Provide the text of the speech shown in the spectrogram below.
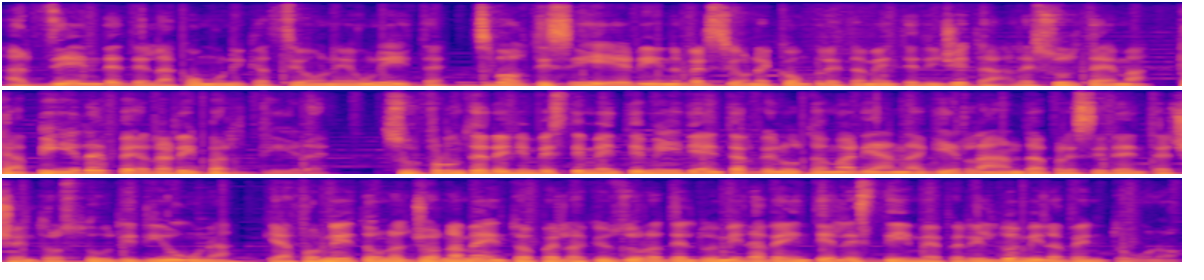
aziende della comunicazione unite, svoltisi ieri in versione completamente digitale sul tema Capire per ripartire. Sul fronte degli investimenti media è intervenuta Marianna Ghirlanda, presidente centro studi di UNA, che ha fornito un aggiornamento per la chiusura del 2020 e le stime per il 2021.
